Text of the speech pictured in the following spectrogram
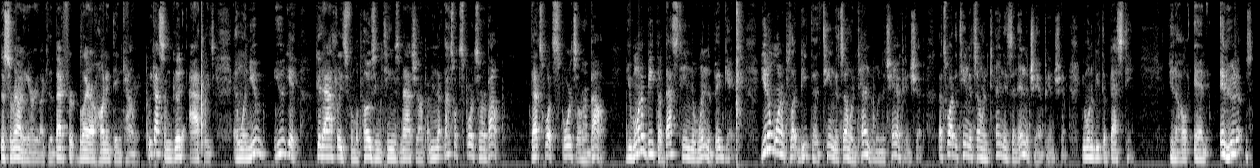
the surrounding area, like the Bedford, Blair, Huntingdon County. We got some good athletes. And when you, you get good athletes from opposing teams matching up, I mean, that, that's what sports are about. That's what sports are about. You want to beat the best team to win the big game. You don't want to play, beat the team that's 0 10 to win the championship. That's why the team that's 0 10 isn't in the championship. You want to beat the best team, you know, and and who knows?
